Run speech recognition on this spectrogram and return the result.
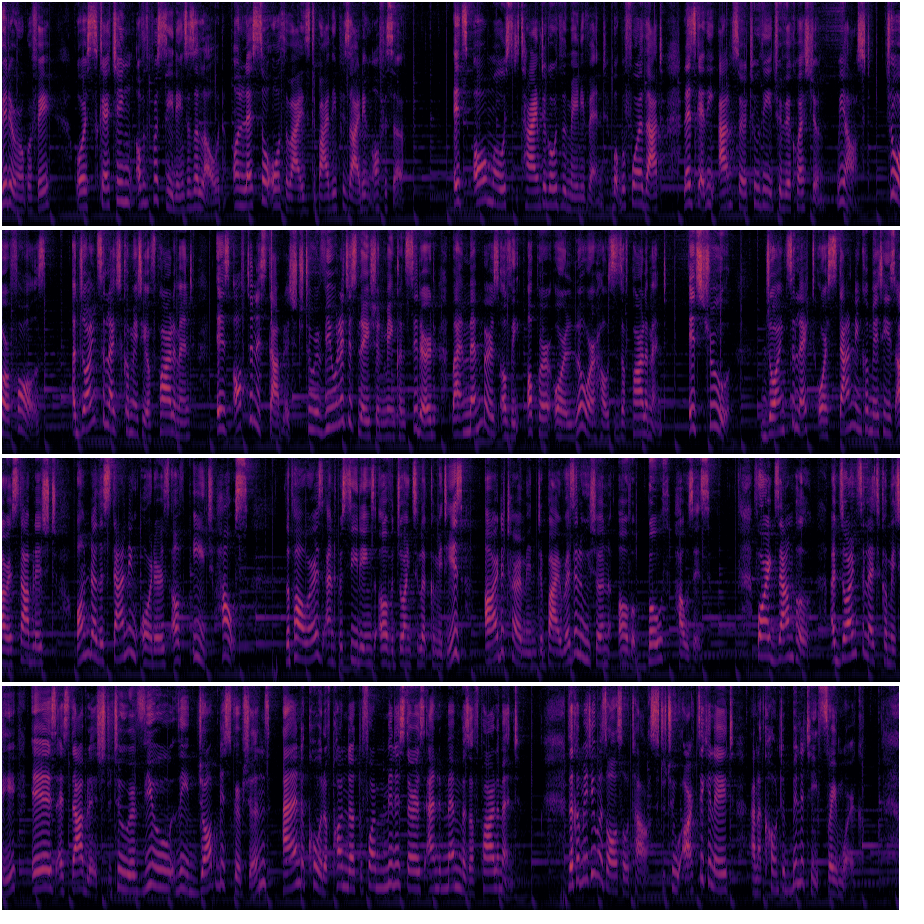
videography, or sketching of the proceedings is allowed unless so authorized by the presiding officer. It's almost time to go to the main event, but before that, let's get the answer to the trivia question we asked. True or false? A joint select committee of parliament is often established to review legislation being considered by members of the upper or lower houses of parliament. It's true, joint select or standing committees are established under the standing orders of each house. The powers and proceedings of joint select committees are determined by resolution of both houses. For example, a joint select committee is established to review the job descriptions and code of conduct for ministers and members of parliament. The committee was also tasked to articulate an accountability framework.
